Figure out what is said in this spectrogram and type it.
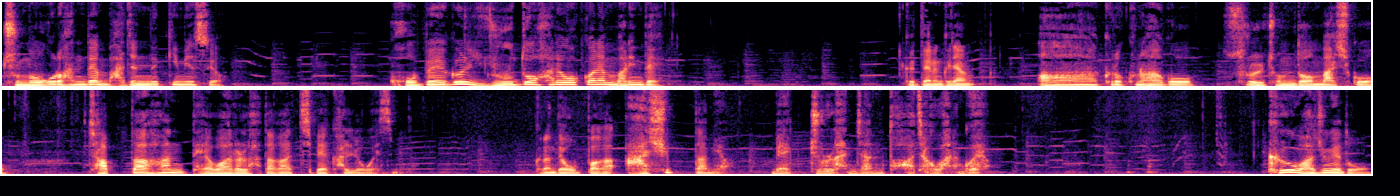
주먹으로 한 대 맞은 느낌이었어요. 고백을 유도하려고 꺼낸 말인데 그때는 그냥 아, 그렇구나 하고 술을 좀 더 마시고 잡다한 대화를 하다가 집에 가려고 했습니다. 그런데 오빠가 아쉽다며 맥주를 한 잔 더 하자고 하는 거예요. 그 와중에도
